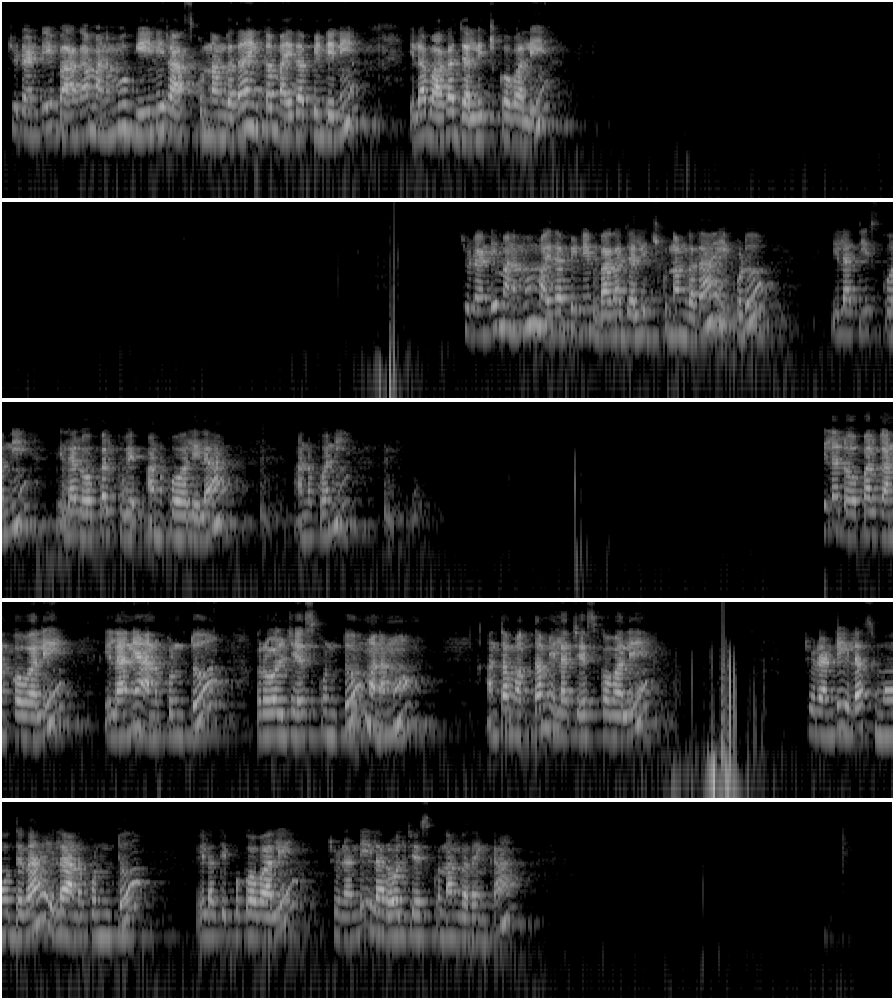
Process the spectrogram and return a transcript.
చూడండి బాగా మనము గీని రాసుకున్నాం కదా ఇంకా మైదా పిండిని ఇలా బాగా జల్లించుకోవాలి. చూడండి మనము మైదా పిండిని బాగా జల్లించుకున్నాం కదా ఇప్పుడు ఇలా తీసుకొని ఇలా లోపలికి అనుకోవాలి ఇలా అనుకొని ఇలా లోపలికి అనుకోవాలి. ఇలానే అనుకుంటూ రోల్ చేసుకుంటూ మనము అంతా మొత్తం ఇలా చేసుకోవాలి. చూడండి ఇలా స్మూత్గా ఇలా అనుకుంటూ ఇలా తిప్పుకోవాలి. చూడండి ఇలా రోల్ చేసుకున్నాం కదా ఇంకా.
